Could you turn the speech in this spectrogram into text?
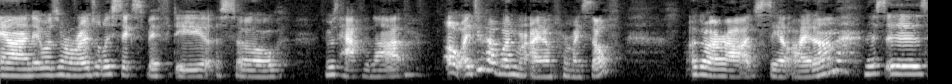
and it was originally $6.50, so it was half of that. Oh, I do have one more item for myself. A garage sale item. This is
